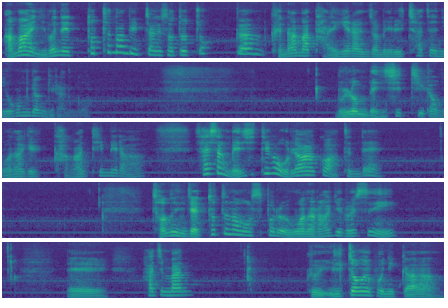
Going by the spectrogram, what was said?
아마 이번에 토트넘 입장에서도 조금 그나마 다행이라는 점이 1차전이 홈 경기라는 거. 물론 맨시티가 워낙에 강한 팀이라 사실상 맨시티가 올라갈 것 같은데 저는 이제 토트넘 호스퍼를 응원을 하기로 했으니 네 하지만 그 일정을 보니까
